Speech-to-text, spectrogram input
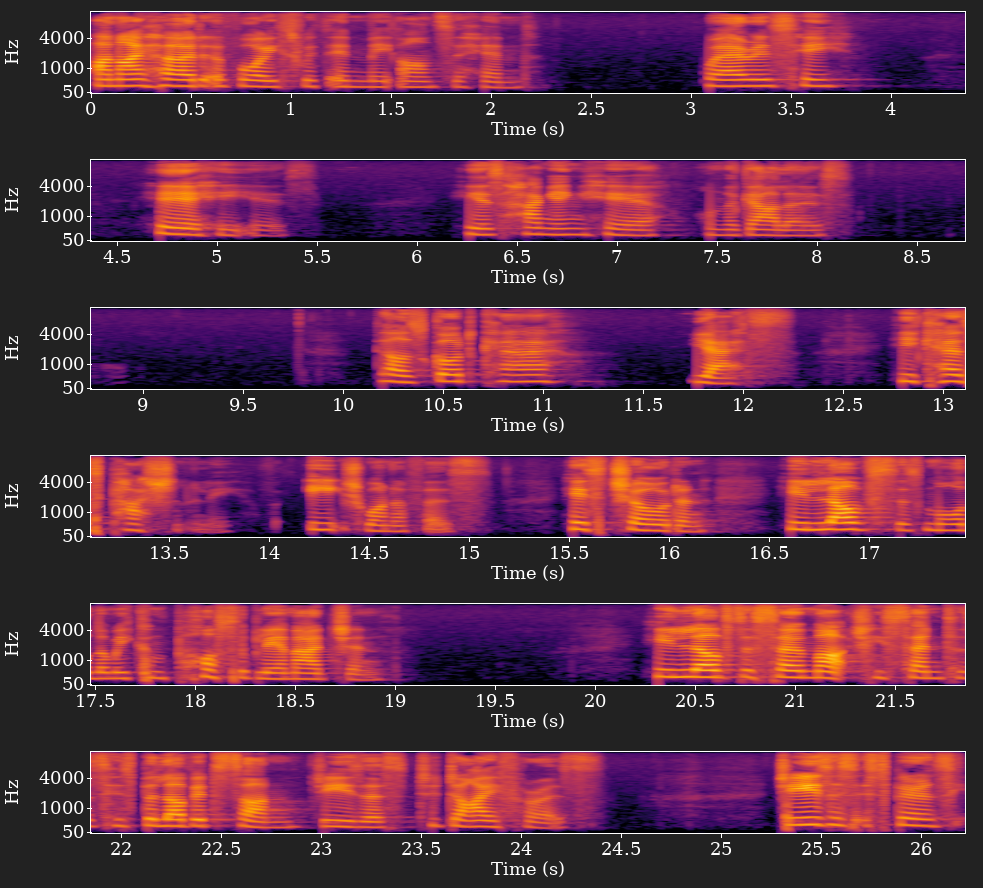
And I heard a voice within me answer him Where is he? Here he is. He is hanging here on the gallows. Does God care? Yes. He cares passionately for each one of us, his children. He loves us more than we can possibly imagine. He loves us so much, he sent us his beloved Son, Jesus, to die for us. Jesus experienced the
